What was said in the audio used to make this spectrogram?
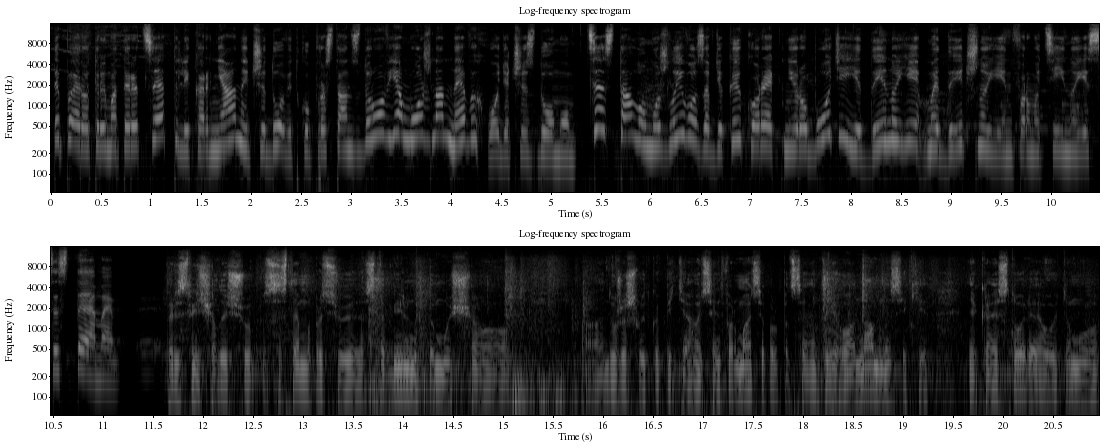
Тепер отримати рецепт, лікарняний чи довідку про стан здоров'я можна не виходячи з дому. Це стало можливо завдяки коректній роботі єдиної медичної інформаційної системи. Пересвідчили, що система працює стабільно, тому що дуже швидко підтягується інформація про пацієнта, його анамнез, які, яка історія його. Тому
